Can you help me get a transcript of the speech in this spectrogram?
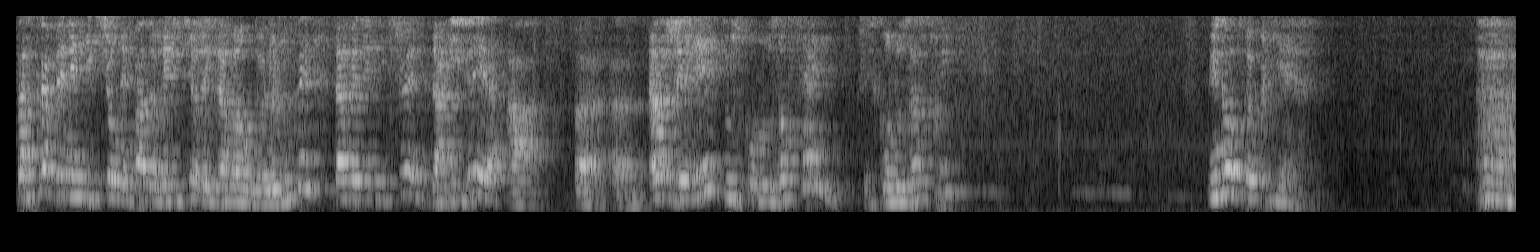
Parce que la bénédiction n'est pas de réussir l'examen ou de le louper, la bénédiction est d'arriver à euh, euh, ingérer tout ce qu'on nous enseigne et ce qu'on nous instruit. Une autre prière. Ah,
